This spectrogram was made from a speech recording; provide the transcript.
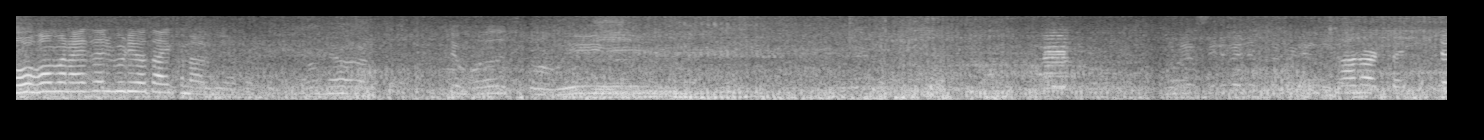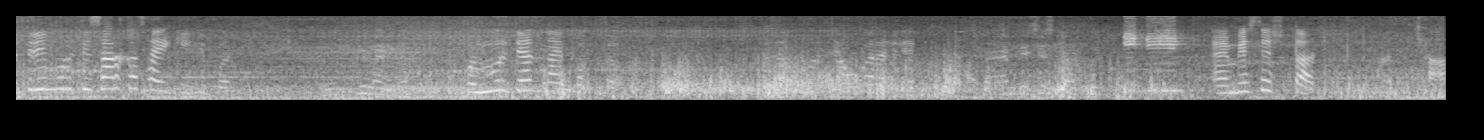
हो हो म्हणायचं व्हिडिओत ऐकणार मी आता. बघा. ते मस्त होय. छान वाटतंय. त्या त्रिमूर्ती सारखंच आहे की ही पण. पण मूर्त्याच नाही फक्त. मूर्त्या उभ्या राहिल्या आता एम्बेसी स्टार्ट अच्छा.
